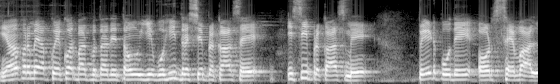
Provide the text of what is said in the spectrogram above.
यहाँ पर मैं आपको एक और बात बता देता हूँ, ये वही दृश्य प्रकाश है, इसी प्रकाश में पेड़ पौधे और शैवाल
